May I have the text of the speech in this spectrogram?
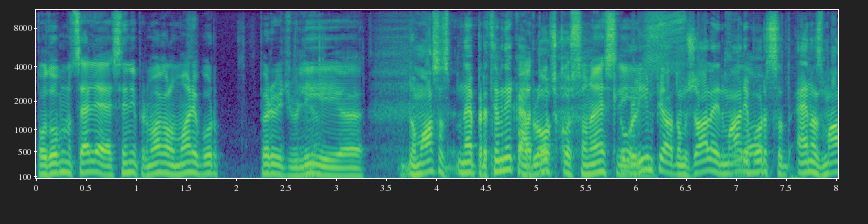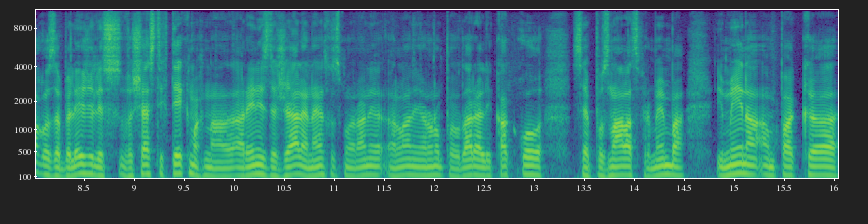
podobno celje je jeseni premagalo Maribor, prvič v Ligi. Ja. Doma so, ne, predvsem nekaj je bilo. Točko so nesli. Olimpija, Domžale in Maribor so eno zmago zabeležili v šestih tekmah na areni zdržele. Ko smo lani, ravno povdarjali, kako se je poznala sprememba imena. Ampak eh,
